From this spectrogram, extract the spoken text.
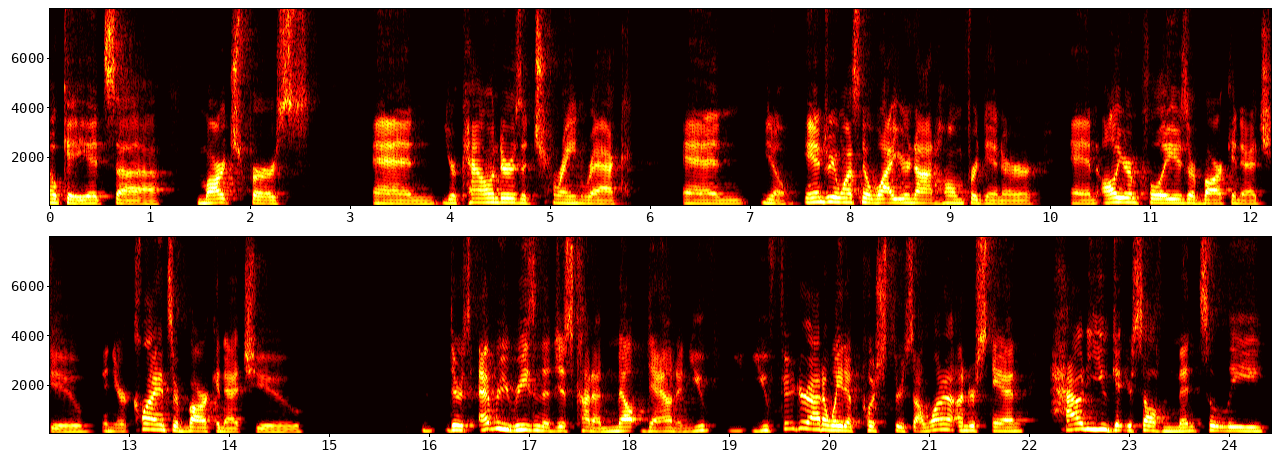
okay it's uh march 1st and your calendar is a train wreck. And you know andrea wants to know why you're not home for dinner and all your employees are barking at you and your clients are barking at you there's every reason to just kind of melt down and you you figure out a way to push through. So i want to understand how do you get yourself mentally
